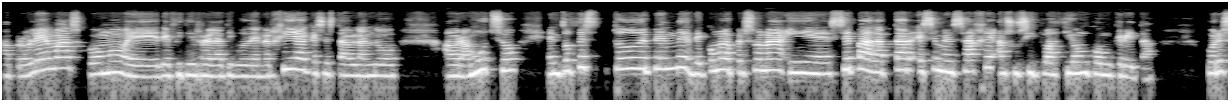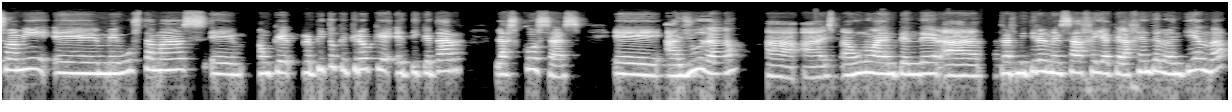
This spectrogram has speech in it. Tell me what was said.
a problemas como eh, déficit relativo de energía, que se está hablando ahora mucho. Entonces, todo depende de cómo la persona sepa adaptar ese mensaje a su situación concreta. Por eso a mí eh, me gusta más, eh, aunque repito que creo que etiquetar las cosas ayuda a, uno a entender, a transmitir el mensaje y a que la gente lo entienda,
